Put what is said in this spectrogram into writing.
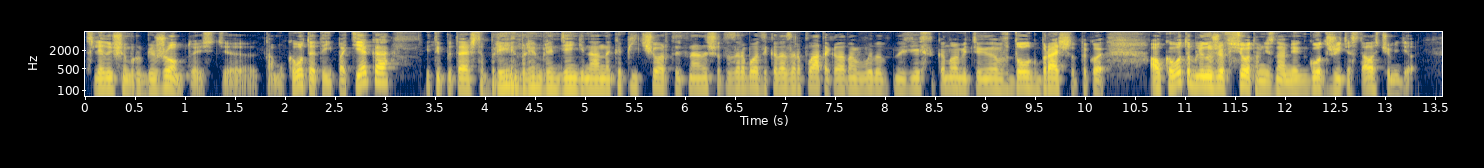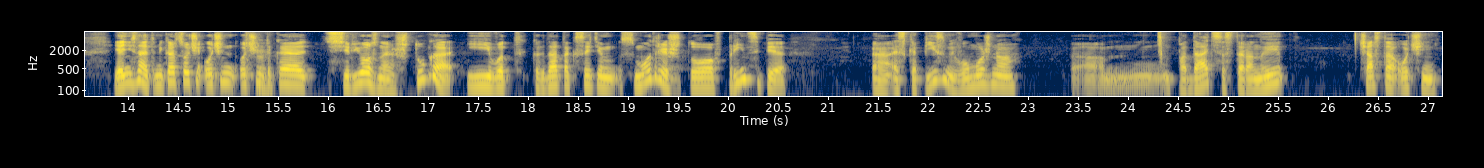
следующим рубежом. То есть э, там у кого-то это ипотека, и ты пытаешься, блин, блин, блин, деньги надо накопить, черт, надо что-то заработать, когда зарплата, когда там выдадут, здесь сэкономить, в долг брать, что-то такое. А у кого-то, блин, уже все, там, не знаю, мне год жить осталось, что мне делать? Я не знаю, это, мне кажется, очень, очень, очень mm. такая серьезная штука. И вот когда так с этим смотришь, то, в принципе, э, эскапизм, его можно э, подать со стороны часто очень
